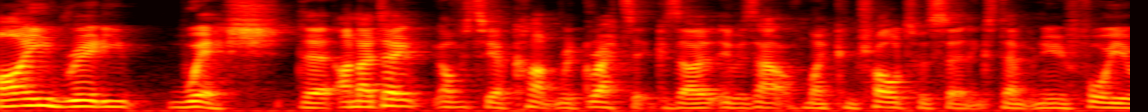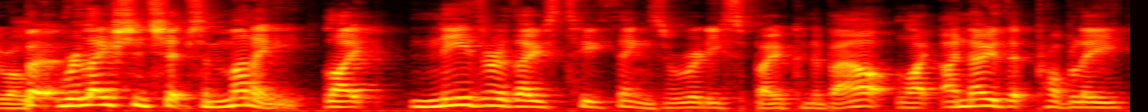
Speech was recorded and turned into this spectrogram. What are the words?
I really wish that, and I don't, obviously I can't regret it because it was out of my control to a certain extent when you're a four year old. But relationships and money, like neither of those two things are really spoken about. Like I know that probably,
